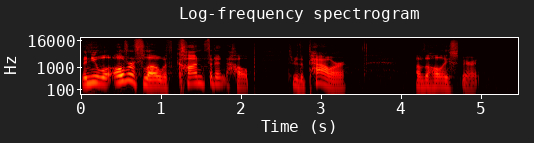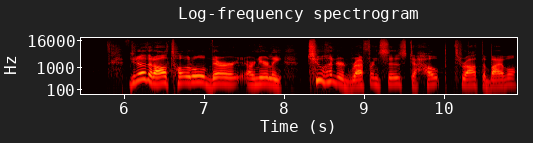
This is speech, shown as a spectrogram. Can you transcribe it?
Then you will overflow with confident hope through the power of the Holy Spirit. Do you know that all total, there are nearly 200 references to hope throughout the Bible?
